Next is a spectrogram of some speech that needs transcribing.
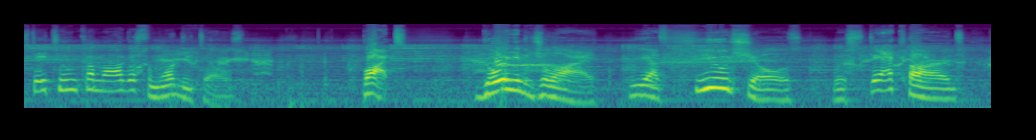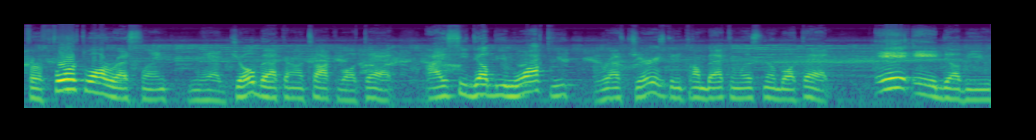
Stay tuned come August for more details. But going into July, we have huge shows with stacked cards for Fourth Wall Wrestling. We have Joe back on to talk about that. ICW Milwaukee, Ref Jerry is going to come back and let us know about that. AAW,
